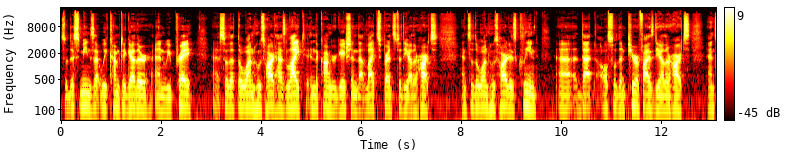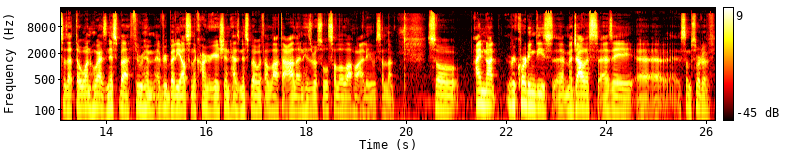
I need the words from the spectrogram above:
So this means that we come together and we pray uh, so that the one whose heart has light in the congregation, that light spreads to the other hearts. And so the one whose heart is clean, uh, that also then purifies the other hearts, and so that the one who has nisbah through him, everybody else in the congregation has nisbah with Allah Ta'ala and His Rasul Sallallahu Alaihi Wasallam. So I'm not recording these uh, majalis as a uh, uh, some sort of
